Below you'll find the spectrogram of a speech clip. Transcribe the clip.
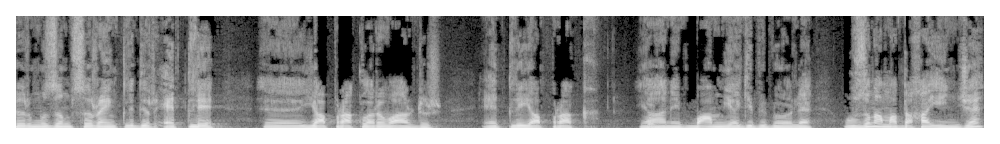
kırmızımsı renklidir. Etli e, yaprakları vardır. Etli yaprak. Yani bamya gibi böyle uzun ama daha ince.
